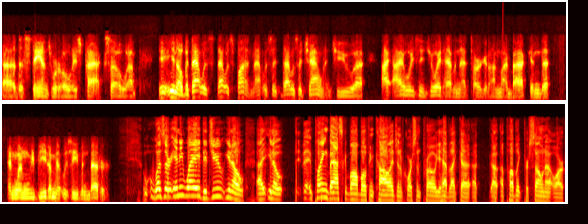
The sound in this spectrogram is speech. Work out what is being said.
uh, the stands were always packed. So, uh, you know, but that was that was fun. That was a that was a challenge. You, uh, I, I always enjoyed having that target on my back, and uh, and when we beat them, it was even better. Was there any way? Did you, you know, uh, you know, playing basketball both in college and of course in pro, you have like a, a a, a public persona or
